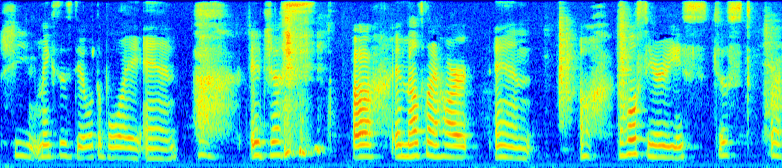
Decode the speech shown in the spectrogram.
she makes this deal with the boy and it just uh, it melts my heart and Oh, the whole series just. ugh.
